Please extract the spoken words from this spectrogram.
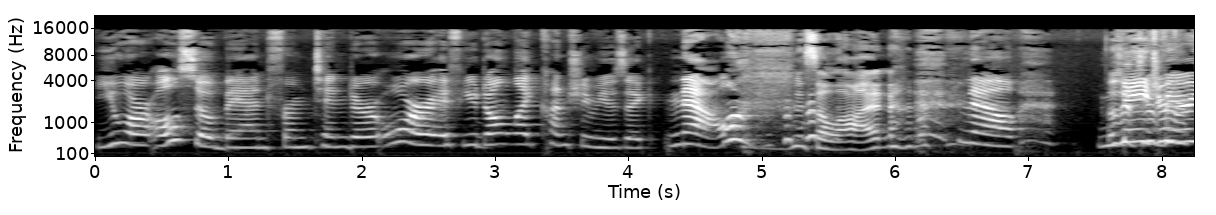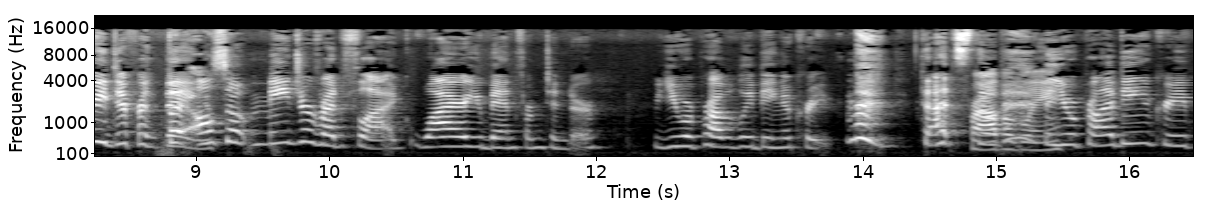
you are also banned from Tinder or if you don't like country music now It's a lot. now Those are two very different things. But also, major red flag. Why are you banned from Tinder? You were probably being a creep. That's the- Probably. you were probably being a creep,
